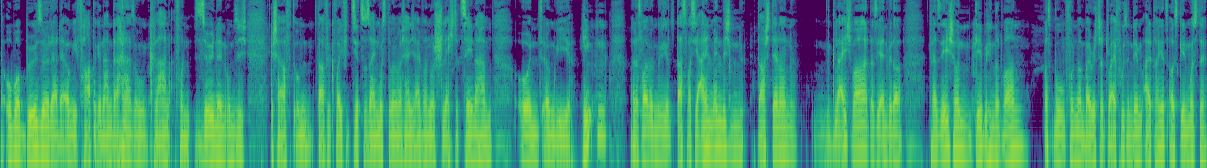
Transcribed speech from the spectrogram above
der Oberböse, der, der irgendwie Vater genannt, der hat also einen Clan von Söhnen um sich geschafft. Um dafür qualifiziert zu sein, musste man wahrscheinlich einfach nur schlechte Zähne haben und irgendwie hinken, weil das war irgendwie das, was hier allen männlichen Darstellern gleich war, dass sie entweder per se schon gehbehindert waren, was wovon man bei Richard Dreyfuss in dem Alter jetzt ausgehen musste.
